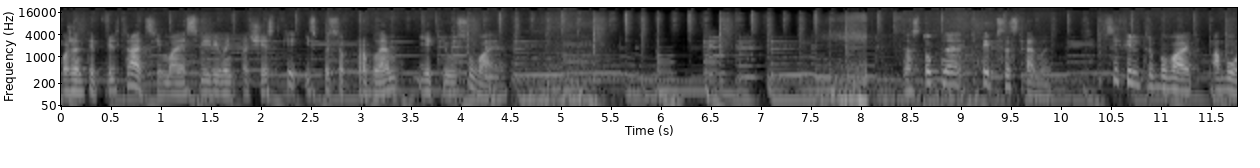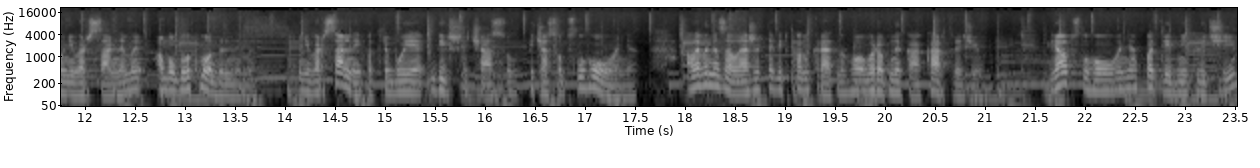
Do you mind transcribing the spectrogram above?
Кожен тип фільтрації має свій рівень очистки і список проблем, які усуває. Наступне тип системи. Всі фільтри бувають або універсальними, або блокмодульними. Універсальний потребує більше часу під час обслуговування, але ви не залежите від конкретного виробника картриджів. Для обслуговування потрібні ключі,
